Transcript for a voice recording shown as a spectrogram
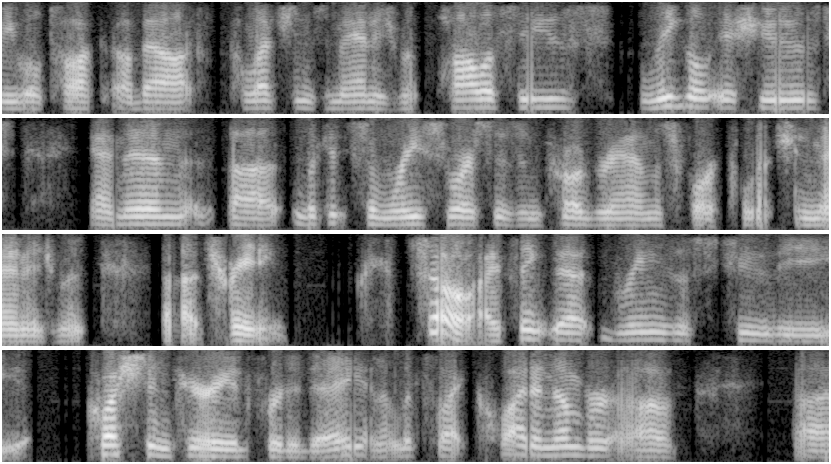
we will talk about collections management policies, legal issues, and then uh, look at some resources and programs for collection management uh, training. So I think that brings us to the question period for today, and it looks like quite a number of uh,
